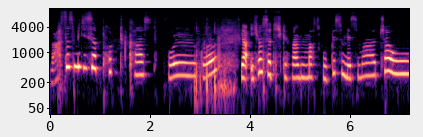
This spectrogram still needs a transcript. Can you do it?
was ist mit dieser Podcast-Folge? Ja, ich hoffe, es hat euch gefallen. Macht's gut. Bis zum nächsten Mal. Ciao.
